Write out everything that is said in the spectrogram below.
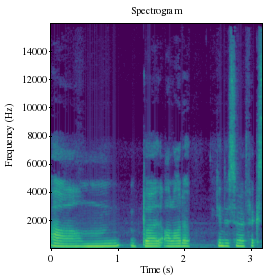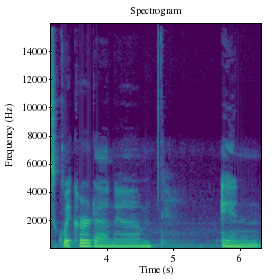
um, but a lot of you can do some effects quicker than um, in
